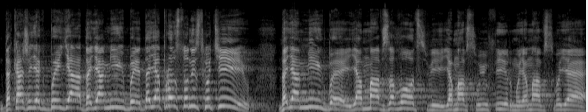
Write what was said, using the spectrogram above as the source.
Да каже, якби я, да я міг би, да я просто не схотів. Да я міг би, я мав завод свій, я мав свою фірму, я мав своє.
